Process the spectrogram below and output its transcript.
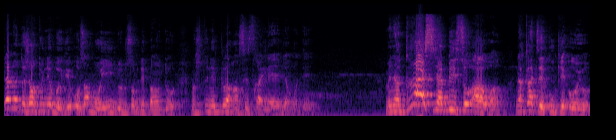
Ya d'autres gens tuni eboke oza moyindo nous sommes des banto mais sotuni clan ancestral nayebi yango te me na grâce ya biso awa na kati ya ekuke oyo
